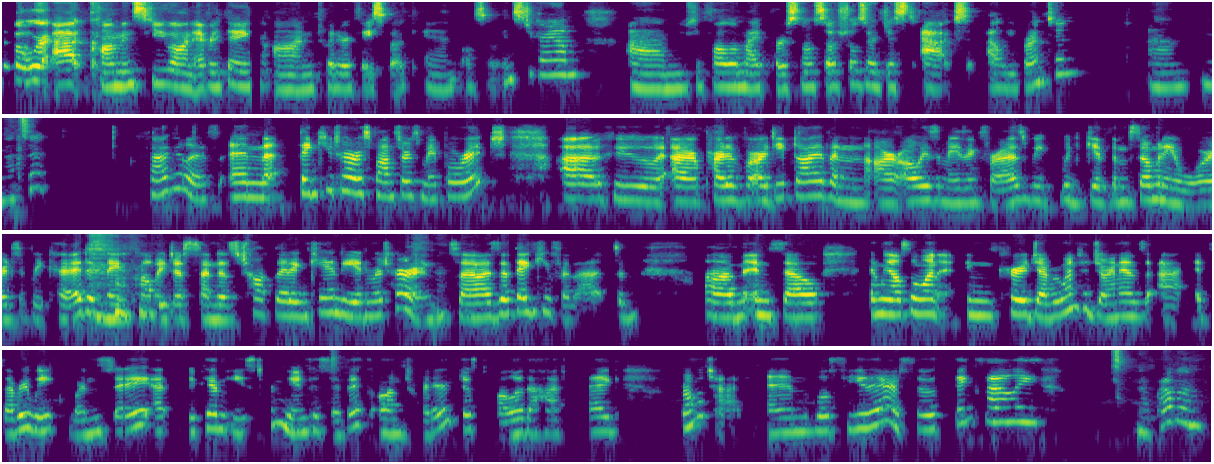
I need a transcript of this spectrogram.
But we're at commonsku on everything on twitter facebook and also instagram. Um, you can follow my personal socials or just at ali brunton. Um, and that's it Fabulous. And thank you to our sponsors, Maple Ridge, uh, who are part of our deep dive and are always amazing for us. We would give them so many awards if we could, and they'd probably just send us chocolate and candy in return. So, as a thank you for that. And, um, and so, and we also want to encourage everyone to join us. At, it's every week, Wednesday at 3 p.m. Eastern, noon Pacific on Twitter. Just follow the hashtag promo chat, and we'll see you there. So, thanks, Ali. No problem.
